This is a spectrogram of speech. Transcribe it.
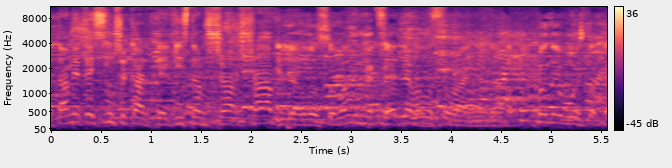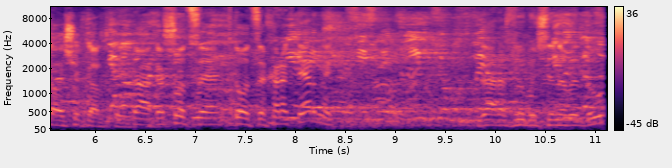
А там якась інша картка, якісь там ша- шаблі. для голосування. Це для голосування, так. Тут в мене ось така ще картка. є. Так, а що це? Хто це? Характерник? Зараз, вибачте, наведу.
